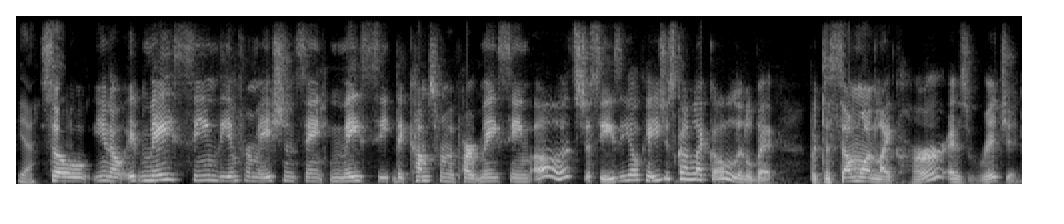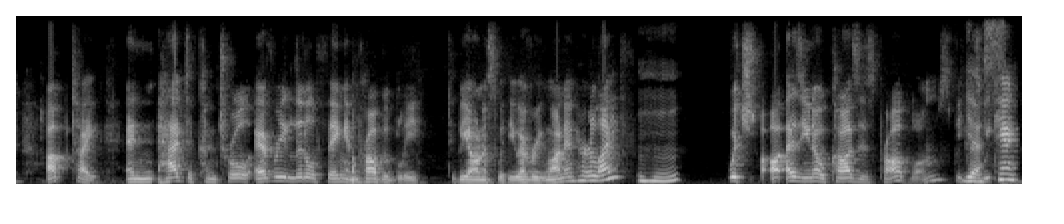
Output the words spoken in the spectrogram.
Yeah. So, you know, it may seem the information saying may see that comes from the part may seem, oh, it's just easy. Okay, you just gotta let go a little bit. But to someone like her, as rigid, uptight, and had to control every little thing, and probably, to be honest with you, everyone in her life, mm-hmm. which, uh, as you know, causes problems because yes. we can't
